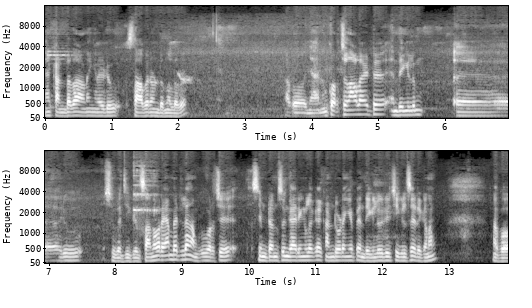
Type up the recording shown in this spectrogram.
ഞാൻ കണ്ടതാണ് ഇങ്ങനെ ഒരു സ്ഥാപനം ഉണ്ടെന്നുള്ളത്. അപ്പോൾ ഞാനും കുറച്ച് നാളായിട്ട് എന്തെങ്കിലും ഒരു സുഖചികിത്സ എന്ന് പറയാൻ പറ്റില്ല. നമുക്ക് കുറച്ച് സിംറ്റംസും കാര്യങ്ങളൊക്കെ കണ്ടു തുടങ്ങിയപ്പോൾ എന്തെങ്കിലും ഒരു ചികിത്സ എടുക്കണം. അപ്പോൾ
